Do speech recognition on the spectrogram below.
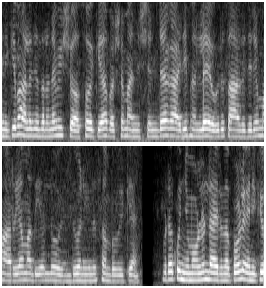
എനിക്ക് ബാലചന്ദ്രനെ വിശ്വാസമൊക്കെയാണ് പക്ഷെ മനുഷ്യന്റെ കാര്യമല്ലേ? ഒരു സാഹചര്യം മാറിയാൽ മതിയല്ലോ. എന്ത് വേണമെങ്കിലും സംഭവിക്കാൻ ഇവിടെ കുഞ്ഞുമോളുണ്ടായിരുന്നപ്പോൾ എനിക്ക്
